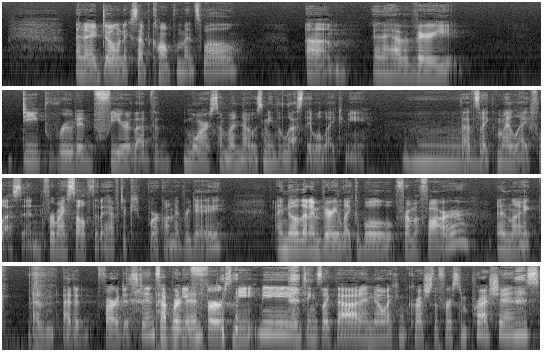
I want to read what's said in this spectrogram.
and I don't accept compliments well. Um, and I have a very deep rooted fear that the more someone knows me, the less they will like me. Mm. That's like my life lesson for myself that I have to work on every day. I know that I'm very likable from afar and like at, at a far distance. Peppered like when you first meet me and things like that. I know I can crush the first impressions,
